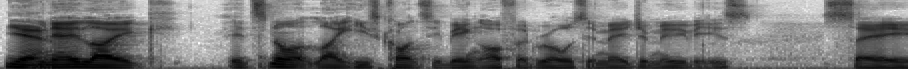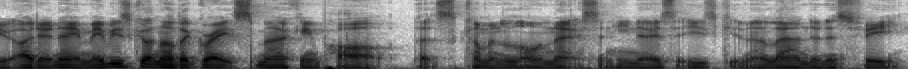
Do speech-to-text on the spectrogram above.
Yeah. You know, like it's not like he's constantly being offered roles in major movies. So I don't know. Maybe he's got another great smirking part that's coming along next, and he knows that he's going to land on his feet.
